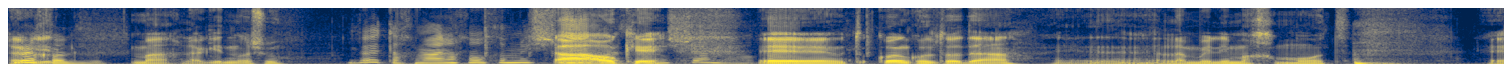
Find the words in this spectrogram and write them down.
להגיד- לך על זה. מה, להגיד משהו? בטח, מה אנחנו הולכים לשמוע? אה, אוקיי. נשמע. אה, קודם כל תודה אה, על המילים החמות. אה,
